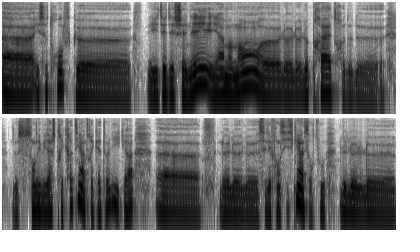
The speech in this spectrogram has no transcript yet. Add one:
euh, il se trouve qu'il était déchaîné et à un moment, euh, le, prêtre de, ce sont des villages très chrétiens, très catholiques. Hein, euh, c'est les franciscains surtout. Le,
